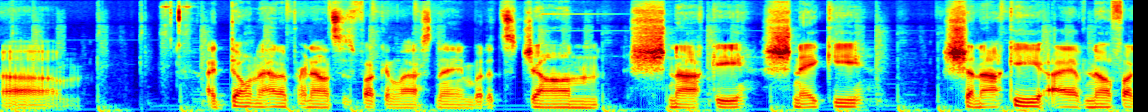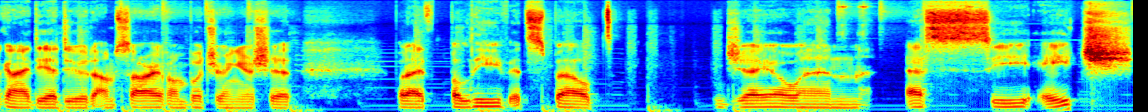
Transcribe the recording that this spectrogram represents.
um, I don't know how to pronounce his fucking last name, but it's John Schnacky, Schnaky, Shanaki. I have no fucking idea, dude. I'm sorry if I'm butchering your shit, but I believe it's spelled J O N S C H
